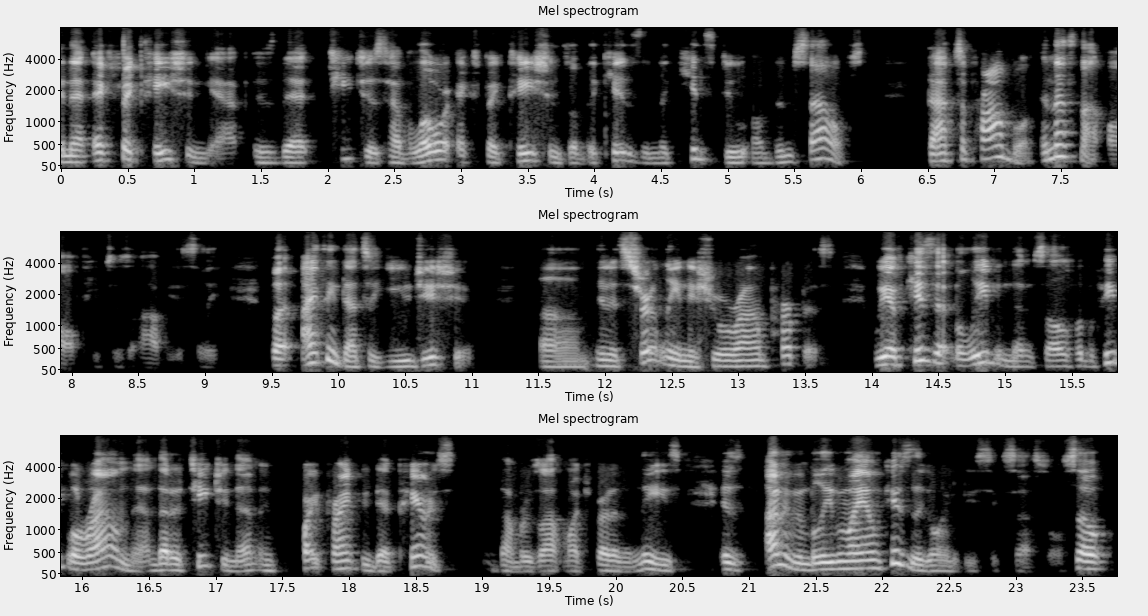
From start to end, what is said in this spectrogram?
And that expectation gap is that teachers have lower expectations of the kids than the kids do of themselves that's a problem. And that's not all teachers, obviously. But I think that's a huge issue. Um, and it's certainly an issue around purpose. We have kids that believe in themselves, but the people around them that are teaching them, and quite frankly, their parents' numbers aren't much better than these, is I don't even believe in my own kids are going to be successful. So,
